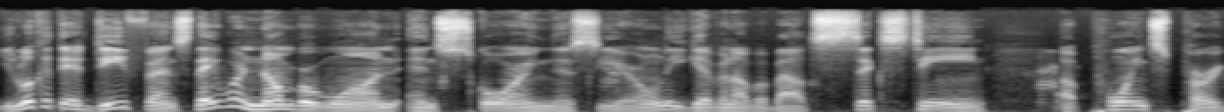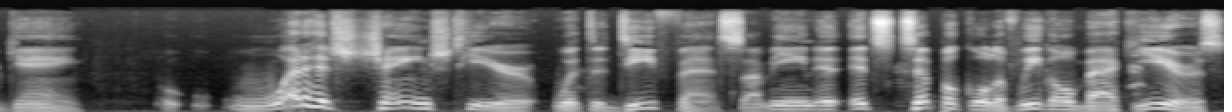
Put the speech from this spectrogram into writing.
You look at their defense; they were number one in scoring this year, only giving up about 16 uh, points per game. What has changed here with the defense? I mean, it, it's typical if we go back years.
